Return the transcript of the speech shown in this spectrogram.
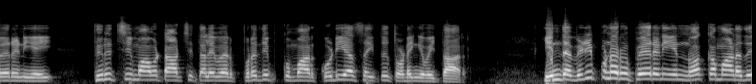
பேரணியை திருச்சி மாவட்ட ஆட்சித்தலைவர் பிரதீப் குமார் கொடியசைத்து தொடங்கி வைத்தார். இந்த விழிப்புணர்வு பேரணியின் நோக்கமானது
